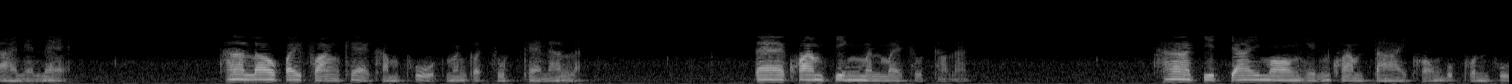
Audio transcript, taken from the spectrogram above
ตายแน่ๆถ้าเราไปฟังแค่คำพูดมันก็สุดแค่นั้นแหละ แต่ความจริงมันไม่สุดเท่านั้น ถ้าจิตใจมองเห็นความตายของบุคคลผู้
